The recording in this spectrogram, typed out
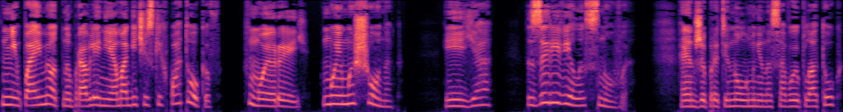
не поймет направления магических потоков. Мой Рэй, мой мышонок. И я заревела снова. Энджи протянул мне носовой платок,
